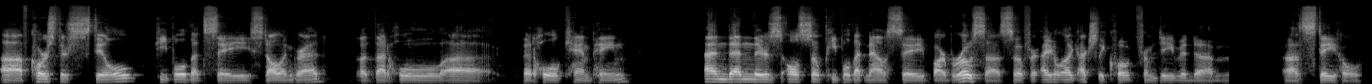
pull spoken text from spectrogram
Uh, of course, there's still people that say Stalingrad, but that whole uh, that whole campaign, and then there's also people that now say Barbarossa. So, for I like actually quote from David um, uh, Stahel,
